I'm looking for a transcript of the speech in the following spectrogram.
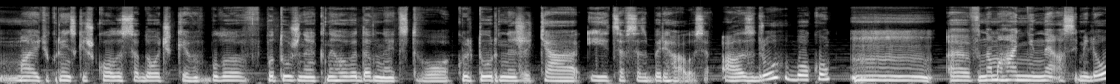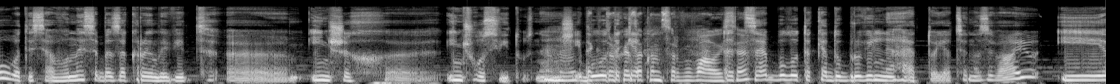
мають українські школи, садочки, було потужне книговидавництво, культурне життя, і це все зберігалося. Але з другого боку, е, в намаганні не асимільовуватися, вони себе закрили від е, інших е, іншого світу. Знаєш, угу, і так було трохи таке законсервувалися. це було таке добровільне гетто, я це називаю. І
